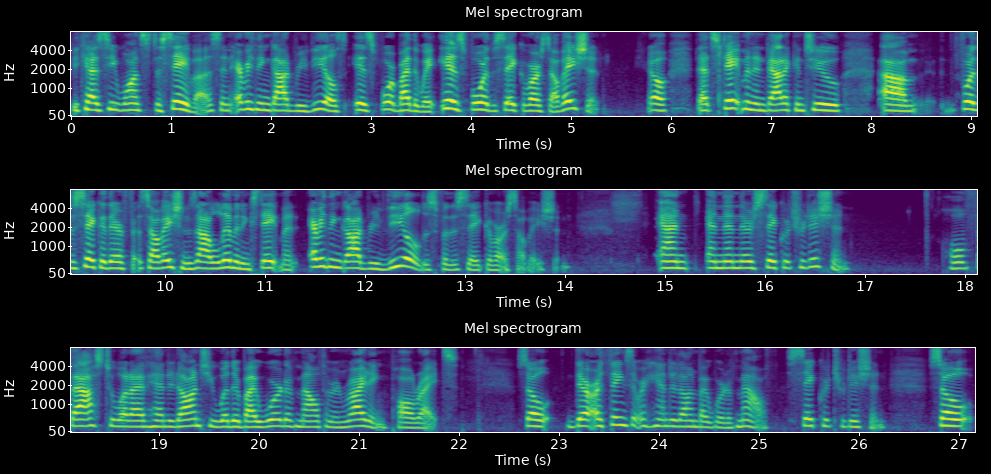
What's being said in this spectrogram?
because he wants to save us and everything God reveals is for by the way is for the sake of our salvation. You know, that statement in Vatican II, um, for the sake of their salvation, is not a limiting statement. Everything God revealed is for the sake of our salvation. And, and then there's sacred tradition. Hold fast to what I've handed on to you, whether by word of mouth or in writing, Paul writes. So there are things that were handed on by word of mouth, sacred tradition. So,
